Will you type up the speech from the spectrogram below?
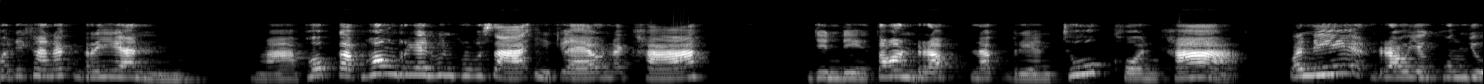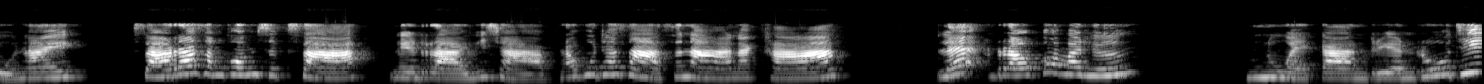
วัสดีค่ะนักเรียน มาพบกับห้องเรียนคุณครูสาอีกแล้วนะคะ ยินดีต้อนรับนักเรียนทุกคนค่ะ วันนี้เรายังคงอยู่ในสาระสังคมศึกษาในรายวิชาพระพุทธศาสนานะคะ และเราก็มาถึงหน่วยการเรียนรู้ที่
